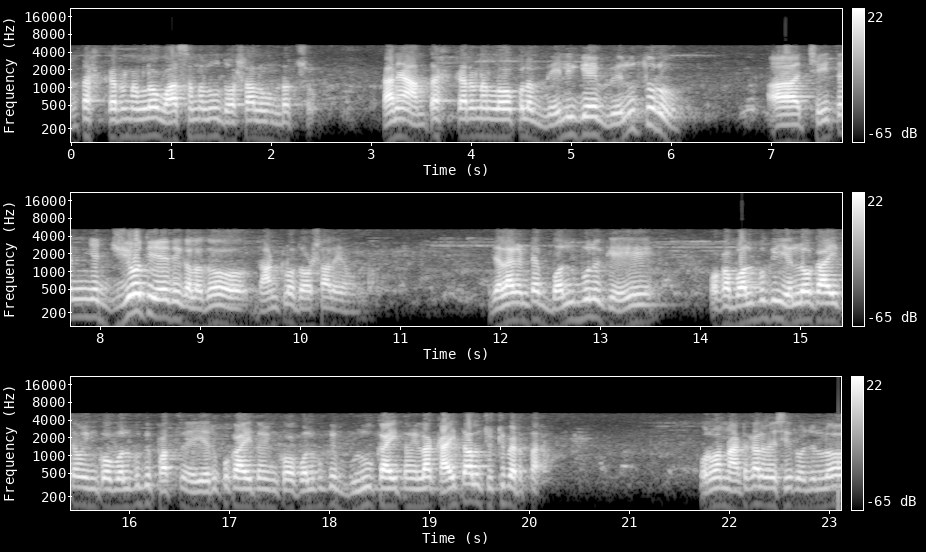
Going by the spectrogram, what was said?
అంతఃకరణంలో వాసనలు దోషాలు ఉండొచ్చు. కానీ అంతఃకరణం లోపల వెలిగే వెలుతురు ఆ చైతన్య జ్యోతి ఏది గలదో దాంట్లో దోషాలు ఏమి ఉండవు. ఎలాగంటే బల్బులకి ఒక బల్బుకి ఎల్లో కాగితం ఇంకో బల్బుకి పచ్చ ఎరుపు కాగితం ఇంకో బల్బుకి బ్లూ కాగితం ఇలా కాగితాలు చుట్టి పెడతారు. పూర్వం నాటకాలు వేసే రోజుల్లో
